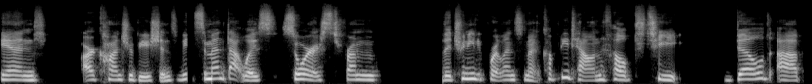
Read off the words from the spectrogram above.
and our contributions. Cement that was sourced from the Trinity Portland Cement Company Town helped to build up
